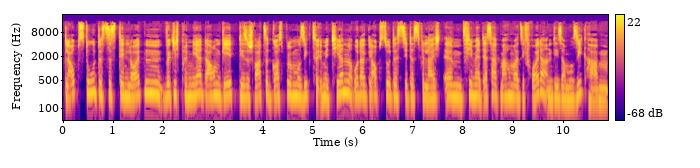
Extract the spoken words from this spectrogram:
Glaubst du, dass es den Leuten wirklich primär darum geht, diese schwarze Gospelmusik zu imitieren? Oder glaubst du, dass sie das vielleicht ähm, vielmehr deshalb machen, weil sie Freude an dieser Musik haben?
